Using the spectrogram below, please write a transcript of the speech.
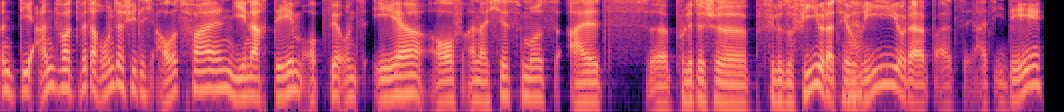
Und die Antwort wird auch unterschiedlich ausfallen, je nachdem, ob wir uns eher auf Anarchismus als äh, politische Philosophie oder Theorie ja. oder als als Idee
